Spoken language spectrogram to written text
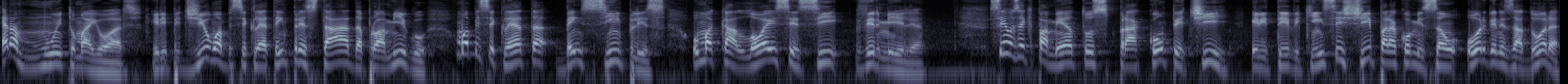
era muito maior. Ele pediu uma bicicleta emprestada para o amigo, uma bicicleta bem simples, uma Caloi Ceci vermelha. Sem os equipamentos para competir, ele teve que insistir para a comissão organizadora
